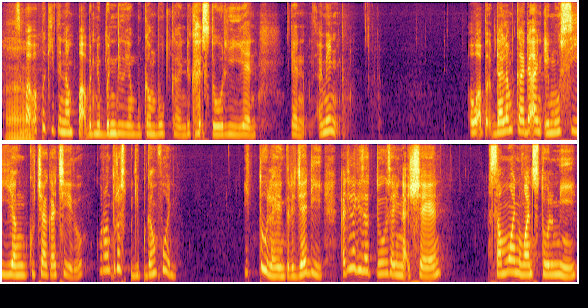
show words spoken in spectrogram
Uh. Sebab apa kita nampak benda-benda yang bukan-bukan dekat story kan? Kan? I mean, oh, apa, dalam keadaan emosi yang kucar kacir tu, korang terus pergi pegang phone. Itulah yang terjadi. Ada lagi satu saya nak share. Someone once told me,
